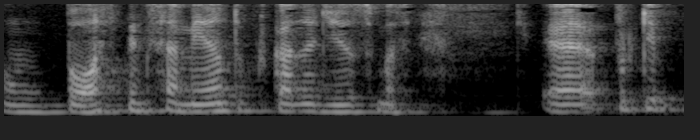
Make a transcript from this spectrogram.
um pós-pensamento por causa disso, mas é, porque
